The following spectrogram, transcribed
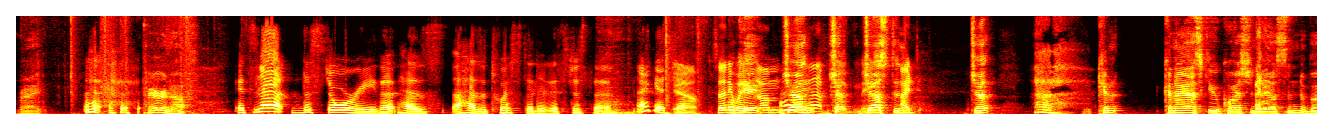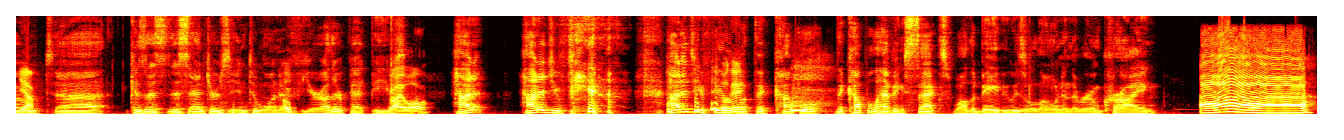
Right. Fair enough. It's not the story that has that has a twist in it. It's just the I get you. Yeah. So anyway, Okay, um, Ju- that Ju- Justin. I, Ju- can can I ask you a question, Justin, about Yeah. because this this enters into one of your other pet peeves. drywall. How did how did you feel? How did you feel Okay. about the couple the couple having sex while the baby was alone in the room crying? Ah,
